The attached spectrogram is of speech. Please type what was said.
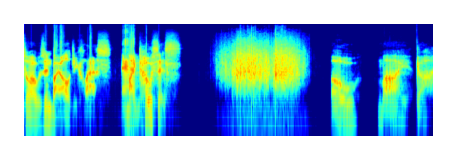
So I was in biology class. And Mitosis. oh my god.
